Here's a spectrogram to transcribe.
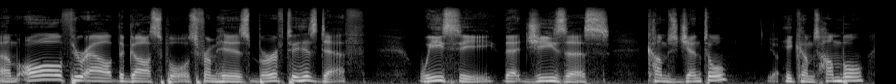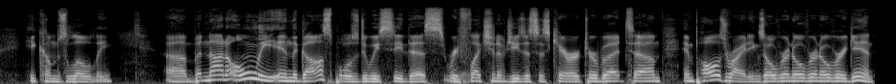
um, all throughout the Gospels, from his birth to his death, we see that Jesus comes gentle, yep. he comes humble, he comes lowly. Uh, but not only in the Gospels do we see this reflection of Jesus' character, but um, in Paul's writings over and over and over again.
